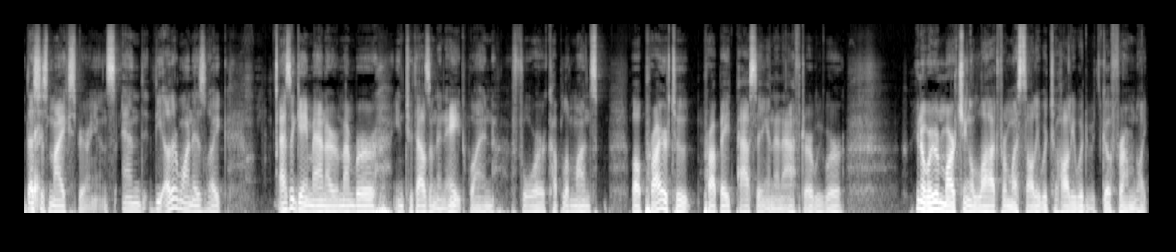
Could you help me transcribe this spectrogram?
That's right. just my experience. And the other one is like as a gay man, I remember in 2008 when, for a couple of months, well, prior to Prop 8 passing and then after, we were, you know, we were marching a lot from West Hollywood to Hollywood. We'd go from like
